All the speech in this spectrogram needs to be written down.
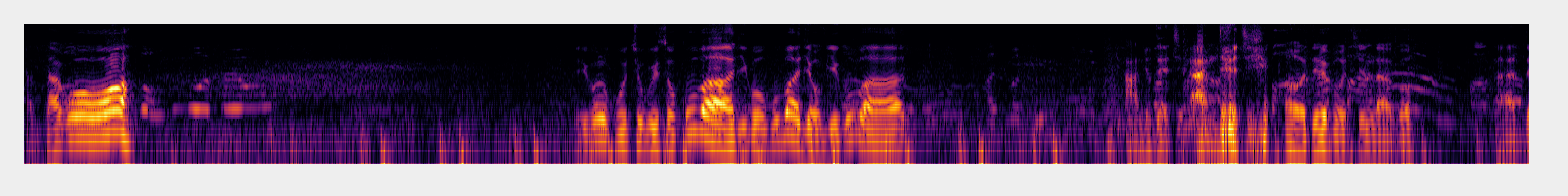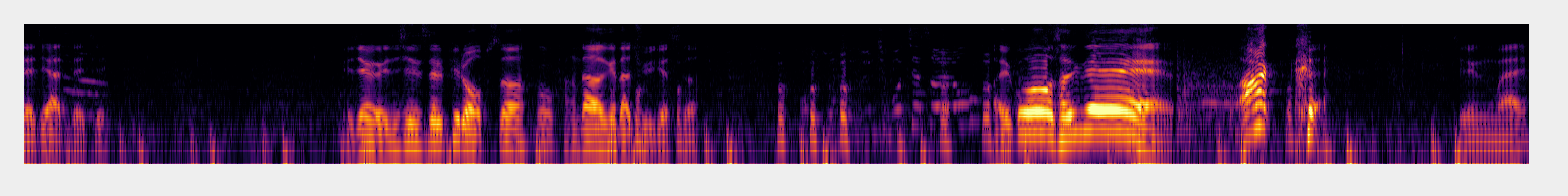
간다고. 이걸 고치고 있었구만 이거 구만 여기구만. 하지만 등구 안 되지 안 되지. 어딜 고칠라고. 안 되지 안 되지. 이제 은신 쓸 필요 없어. 당당하게 나 죽이겠어. 아이고 선생님! 악! 정말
